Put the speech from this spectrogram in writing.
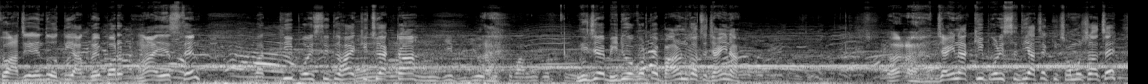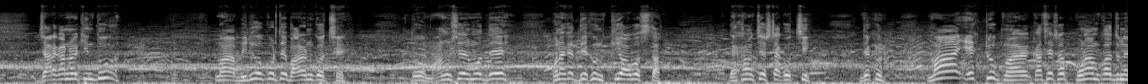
তো আজকে কিন্তু অতি আগ্রহের পর মা এসছেন। বা কী পরিস্থিতি হয়, কিছু একটা, নিজে ভিডিও করতে বারণ করছে, জানি না। জানি না কী পরিস্থিতি আছে, কী সমস্যা আছে। যার কারণে কিন্তু মা ভিডিও করতে বারণ করছে। তো মানুষের মধ্যে ওনাকে দেখুন কি অবস্থা। দেখানোর চেষ্টা করছি। দেখুন, মা একটু কাছে সব প্রণাম করার জন্য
